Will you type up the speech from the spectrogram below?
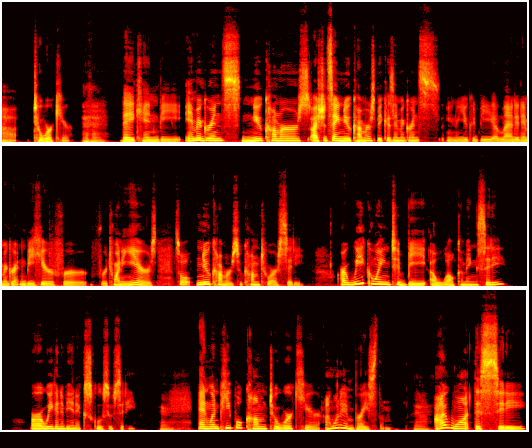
uh, to work here. Mm-hmm. They can be immigrants, newcomers. I should say newcomers because immigrants, you know, you could be a landed immigrant and be here for, for 20 years. So, newcomers who come to our city. Are we going to be a welcoming city or are we going to be an exclusive city? Hmm. And when people come to work here, I want to embrace them. Hmm. I want this city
